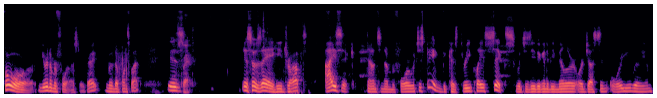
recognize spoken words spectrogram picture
four. You were number four last week, right? Moved up one spot. Is Correct. is Jose? He dropped Isaac down to number four, which is big because three plays six, which is either going to be Miller or Justin or you, William.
